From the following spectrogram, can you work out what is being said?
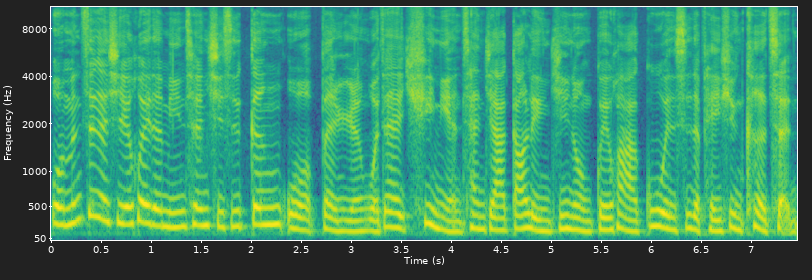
我们这个协会的名称其实跟我本人我在去年参加高龄金融规划顾问师的培训课程，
